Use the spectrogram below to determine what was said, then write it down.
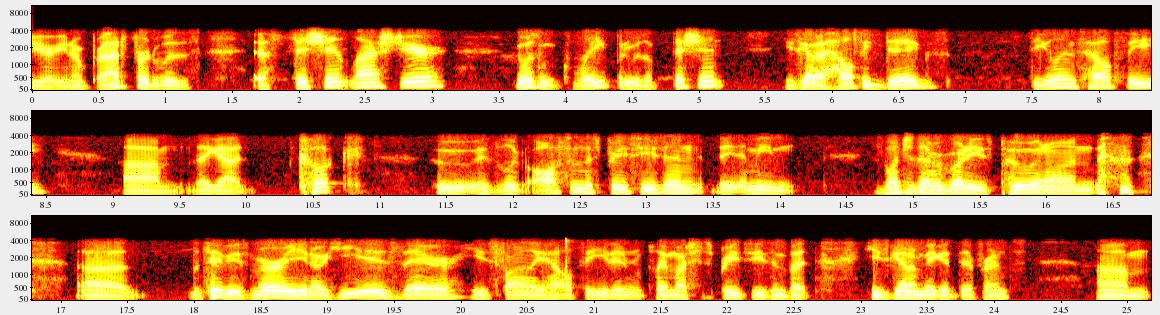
year. You know, Bradford was efficient last year. He wasn't great, but he was efficient. He's got a healthy Diggs. Thielen's healthy. Um, they got Cook, who has looked awesome this preseason. They, I mean, as much as everybody's pooing on uh, Latavius Murray, you know, he is there. He's finally healthy. He didn't play much this preseason, but he's going to make a difference. Um,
